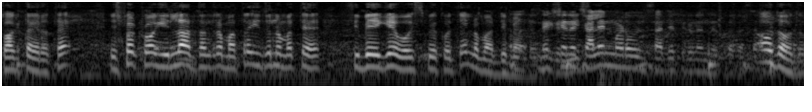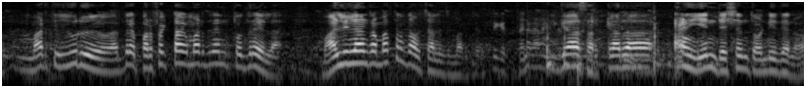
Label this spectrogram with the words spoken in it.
ಸ್ವಾಗತ ಇರುತ್ತೆ. ನಿಷ್ಪಕ್ಷವಾಗಿ ಇಲ್ಲ ಅಂತಂದ್ರೆ ಮಾತ್ರ ಇದನ್ನು ಮತ್ತೆ ಸಿ ಬಿ ಐಗೆ ವಹಿಸಬೇಕು ಅಂತೇಳಿ ನಮ್ಮ ಡಿಮ್ಯಾಂಡ್ ಚಾಲೆಂಜ್ ಮಾಡೋ ಸಾಧ್ಯತೆಗಳನ್ನು ಹೌದೌದು. ಮಾಡ್ತೀವಿ. ಇವರು ಅಂದರೆ ಪರ್ಫೆಕ್ಟಾಗಿ ಮಾಡಿದ್ರೆ ತೊಂದರೆ ಇಲ್ಲ. ಮಾಡಲಿಲ್ಲ ಅಂದ್ರೆ ಮಾತ್ರ ನಾವು ಚಾಲೆಂಜ್ ಮಾಡ್ತೇವೆ. ಈಗ ಸರ್ಕಾರ ಏನು ಡೆಸಿಷನ್ ತೊಗೊಂಡಿದ್ದೇನೋ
